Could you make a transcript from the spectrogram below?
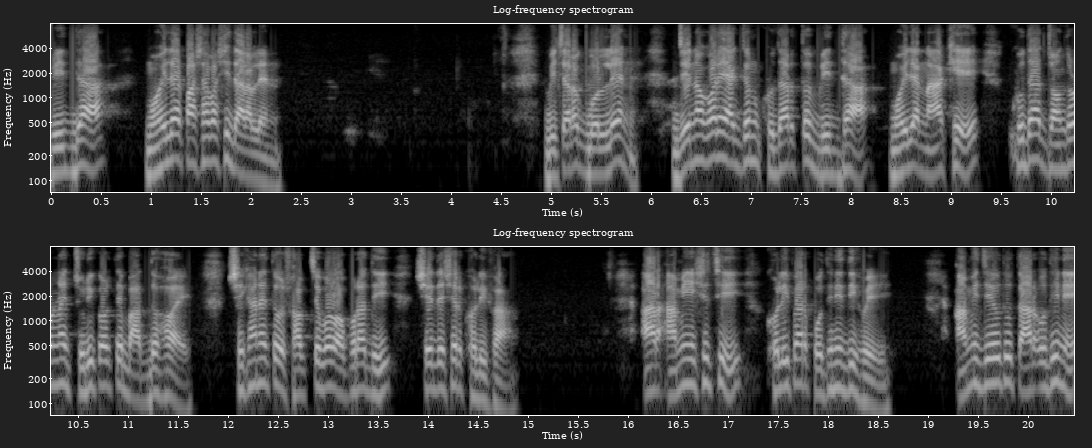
বৃদ্ধা মহিলার পাশাপাশি দাঁড়ালেন। বিচারক বললেন, যে নগরে একজন ক্ষুধার্ত বৃদ্ধা মহিলা না খেয়ে ক্ষুধার যন্ত্রণায় চুরি করতে বাধ্য হয়, সেখানে তো সবচেয়ে বড় অপরাধী সে দেশের খলিফা। আর আমি এসেছি খলিফার প্রতিনিধি হয়ে। আমি যেহেতু তার অধীনে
